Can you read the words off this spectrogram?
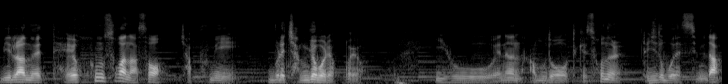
밀라노에 대홍수가 나서 작품이 물에 잠겨버렸고요. 이후에는 아무도 어떻게 손을 대지도 못했습니다.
